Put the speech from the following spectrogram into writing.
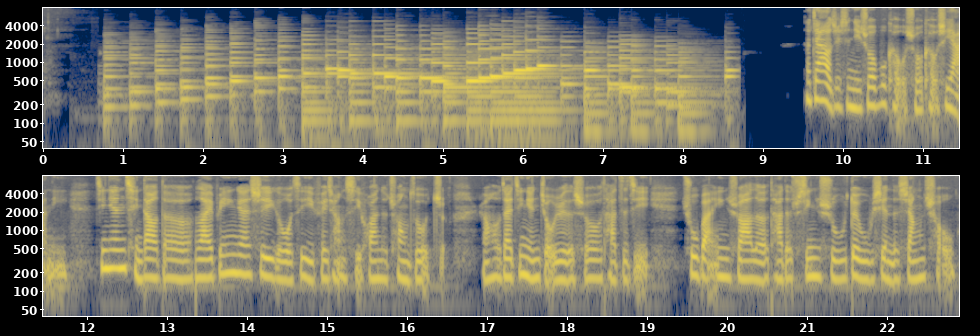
大家好，这是你说不可，我说可，我是雅尼。今天请到的来宾应该是一个我自己非常喜欢的创作者。然后在今年九月的时候，他自己出版印刷了他的新书《对无限的乡愁》。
